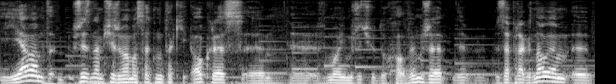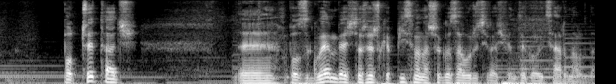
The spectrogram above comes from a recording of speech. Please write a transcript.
Ja mam, przyznam się, że mam ostatnio taki okres y, w moim życiu duchowym, że zapragnąłem poczytać, pozgłębiać troszeczkę pisma naszego założyciela, świętego ojca Arnolda.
